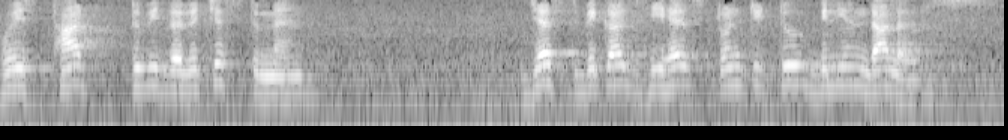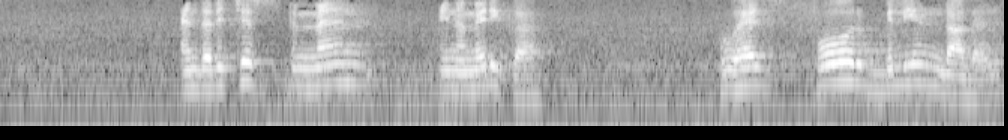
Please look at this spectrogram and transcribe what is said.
who is thought to be the richest man just because he has 22 billion dollars and the richest man in America who has 4 billion dollars.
